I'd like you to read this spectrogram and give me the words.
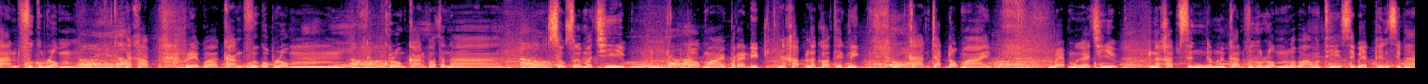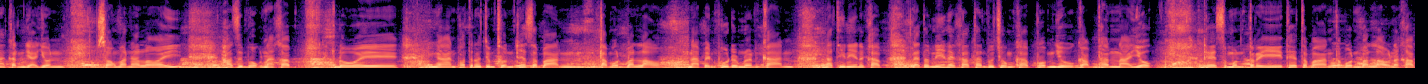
การฝึกอบรมนะครับ เรียกว่าการฝึกอบรมโครงการพัฒนาส่งเสริมอาชีพ ดอกไม้ประดิษฐ์นะครับแล้วก็เทคนิคการจัดดอกไม้แบบมืออาชีพนะครับ ซึ่งดำเนินการฝึกอบรมระหว่างวันที่ 11 ถึง 15 กันยายน 2556 นะครับ โดยงานพัฒนาชุมชนเทศบาลตำบลบ้านเหล่านะเป็นผู้ดำเนินการณที่นี้นะครับ และตอนนี้นะครับท่านผู้ชมครับ ผมอยู่กับท่านนายก เทศมนตรี เทศบาลตำบลบ้านเหล่านะครับ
